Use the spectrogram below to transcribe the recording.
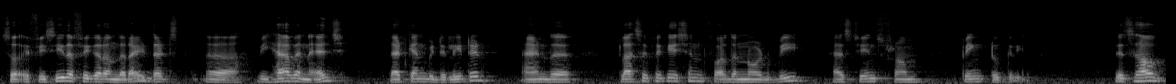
So if we see the figure on the right, that's uh, we have an edge that can be deleted and the classification for the node B has changed from pink to green. This is how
